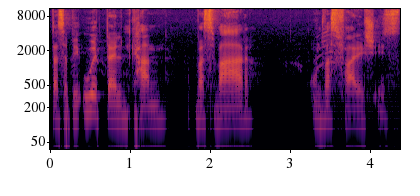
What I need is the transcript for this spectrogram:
dass er beurteilen kann, was wahr und was falsch ist.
